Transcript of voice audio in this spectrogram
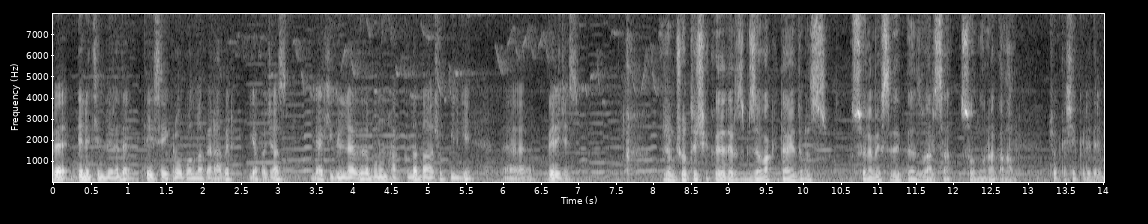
ve denetimlere de TSE Global'la beraber yapacağız. İleriki günlerde de bunun hakkında daha çok bilgi e, vereceğiz. Hocam çok teşekkür ederiz. Bize vakit ayırdınız. Söylemek istedikleriniz varsa son olarak alalım. Çok teşekkür ederim.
